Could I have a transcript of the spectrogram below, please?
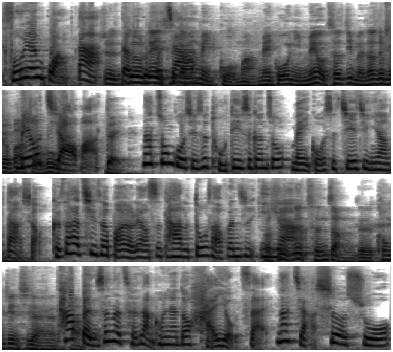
幅员广大的国家，就类似刚刚美国嘛。美国你没有车，基本上就没有办法。没有脚嘛？对。嗯、那中国其实土地是跟中美国是接近一样大小，嗯、可是它的汽车保有量是它的多少分之一啊？哦、所以这成长的空间其实还很大。它本身的成长空间都还有在。那假设说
